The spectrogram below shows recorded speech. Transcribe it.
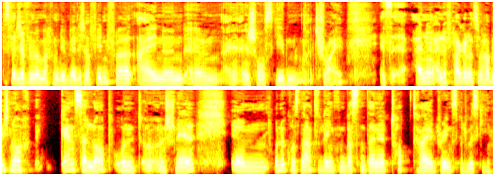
das werde ich auf jeden Fall machen. Dem werde ich auf jeden Fall einen, ähm, eine, eine Chance geben. Try. Jetzt äh, eine, eine Frage dazu habe ich noch. Ganz salopp und, und, und schnell, ähm, ohne groß nachzudenken. Was sind deine Top 3 Drinks mit Whisky?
